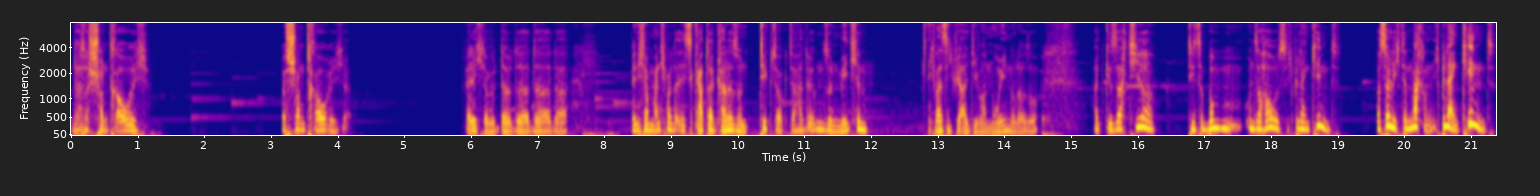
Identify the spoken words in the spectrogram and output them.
Das ist schon traurig. Das ist schon traurig. Ehrlich, da, da, da, da, da. Wenn ich da manchmal, es gab da gerade so ein TikTok, da hat irgend so ein Mädchen, ich weiß nicht wie alt die war, neun oder so, hat gesagt, hier, diese Bomben unser Haus. Ich bin ein Kind. Was soll ich denn machen? Ich bin ein Kind.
